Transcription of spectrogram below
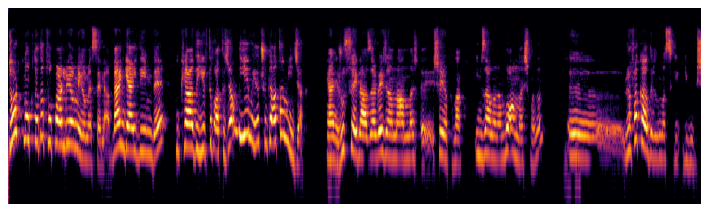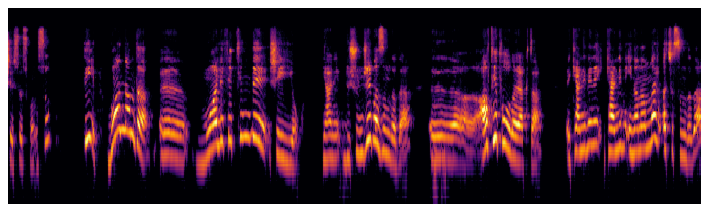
4 noktada toparlayamıyor mesela. Ben geldiğimde bu kağıdı yırtıp atacağım diyemiyor çünkü atamayacak. Yani Rusya ile Azerbaycan'la anlaş, e, şey yapılan, imzalanan bu anlaşmanın e, rafa kaldırılması gibi bir şey söz konusu değil. Bu anlamda e, muhalefetin de şeyi yok. Yani düşünce bazında da e, altyapı olarak da e, kendine kendine inananlar açısında da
